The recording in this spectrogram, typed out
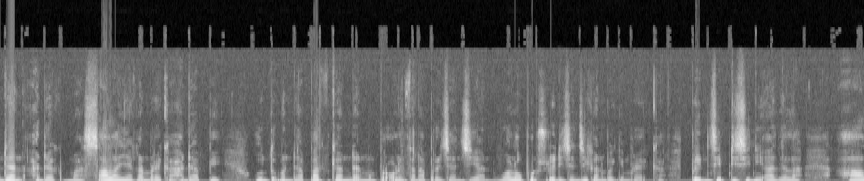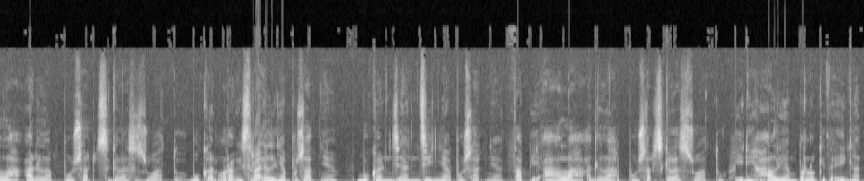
dan ada masalah yang akan mereka hadapi untuk mendapatkan dan memperoleh tanah perjanjian walaupun sudah dijanjikan bagi mereka. Prinsip di sini adalah Allah adalah pusat segala sesuatu, bukan orang Israelnya pusatnya, bukan janjinya pusatnya, tapi Allah adalah pusat segala sesuatu. Ini hal yang perlu kita ingat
